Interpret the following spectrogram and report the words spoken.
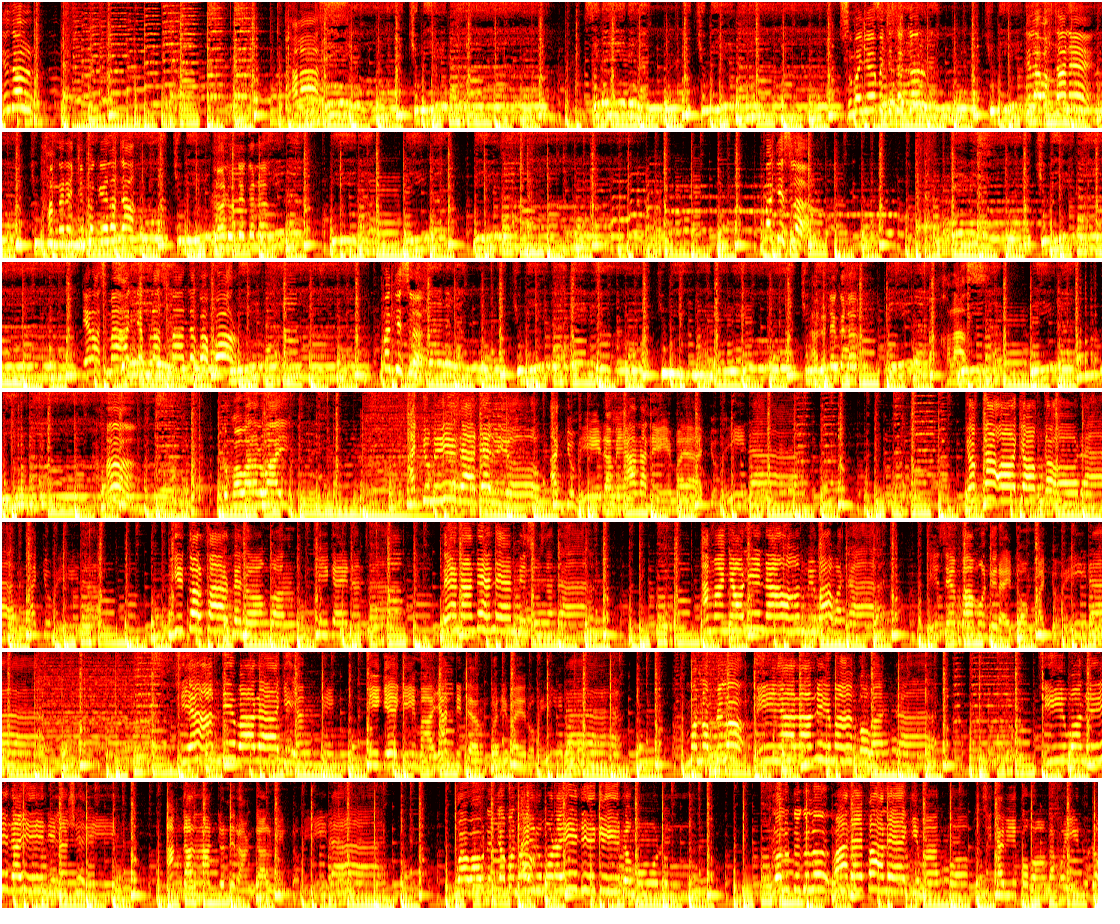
gisal xalaas su ma ñëwee ba ci sa kër di la waxtaane bëggee la tax loolu dëgg la ma gis la terrassement ak déplacement dafa fort ma gis la loolu dëgg la xalaas lu ko waral waay accumida del yo accumida mi ala ni may accumida jokka o jokka o da accumida ki gol far fe nongol mi gaynata benande ne mi susata ama nyawlina on mi wawata mi sen famondira dama nayru mono idi gido muɗum lolu tegele waɗay faale gi makko si gonga ko yiɗuɗo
